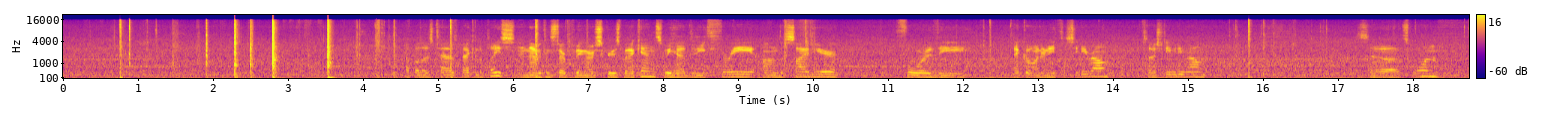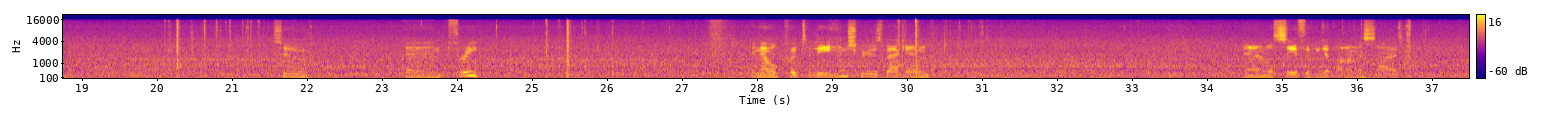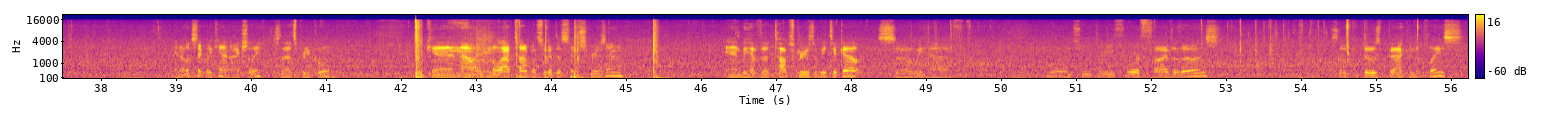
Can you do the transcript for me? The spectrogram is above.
Pop all those tabs back into place, and now we can start putting our screws back in. So we have the three on the side here for the Echo underneath the CD-ROM slash DVD-ROM. So that's one. two, and three. And now we'll put the hinge screws back in. And we'll see if we can get one on this side. And it looks like we can actually, so that's pretty cool. We can now open the laptop once we got those hinge screws in. And we have the top screws that we took out. So we have one, two, three, four, five of those. So put those back into place.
